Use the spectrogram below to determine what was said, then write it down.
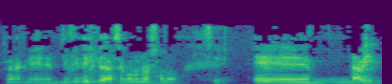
o sea que es difícil quedarse con uno solo. Sí. Eh, David,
